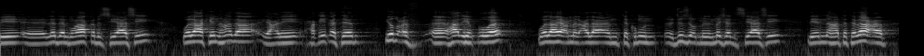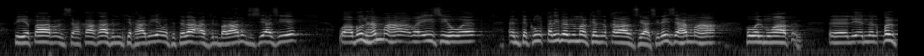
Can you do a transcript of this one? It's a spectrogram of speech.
في آه، لدى المراقب السياسي ولكن هذا يعني حقيقة يضعف آه، هذه القوى ولا يعمل على أن تكون جزء من المشهد السياسي لأنها تتلاعب في إطار الاستحقاقات الانتخابية وتتلاعب في البرامج السياسية. وأظن همها الرئيسي هو أن تكون قريبة من مركز القرار السياسي ليس همها هو المواطن. لأن قلت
